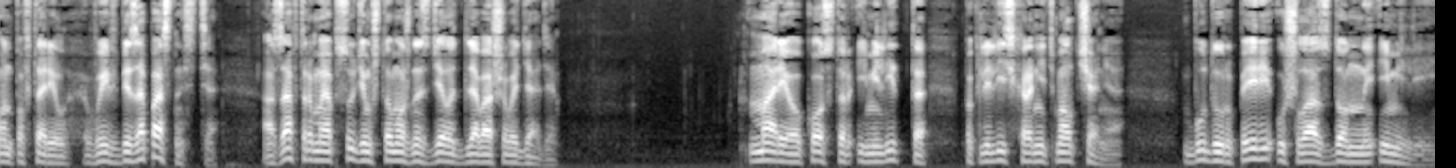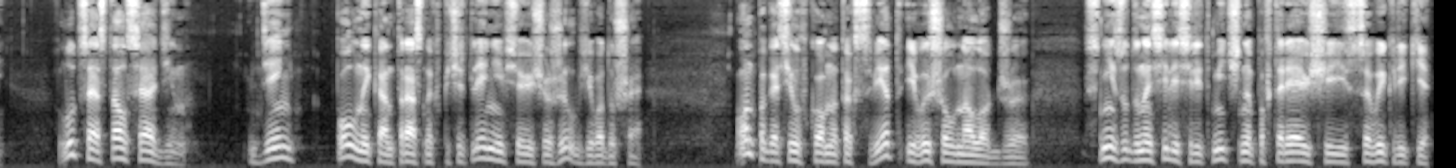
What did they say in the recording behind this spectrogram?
Он повторил, «Вы в безопасности, а завтра мы обсудим, что можно сделать для вашего дяди». Марио, Костер и Мелитта поклялись хранить молчание. Будур Пери ушла с Донной Эмилией. Луций остался один. День, полный контрастных впечатлений, все еще жил в его душе. Он погасил в комнатах свет и вышел на лоджию. Снизу доносились ритмично повторяющиеся выкрики.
